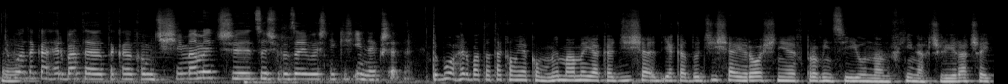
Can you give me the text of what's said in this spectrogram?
To była taka herbata, taka jaką dzisiaj mamy, czy coś w rodzaju właśnie jakieś inne krzewy? To była herbata taką, jaką my mamy, jaka, dzisiaj, jaka do dzisiaj rośnie w prowincji Yunnan w Chinach, czyli raczej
